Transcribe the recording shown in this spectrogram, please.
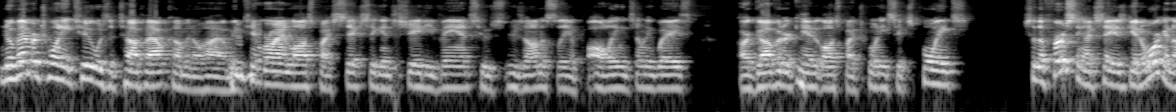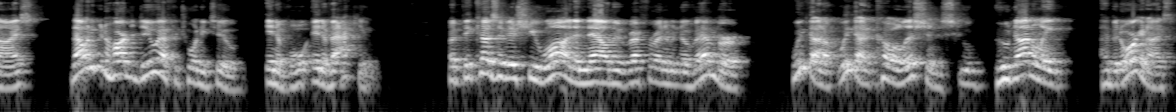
November 22 was a tough outcome in Ohio. I mean, mm-hmm. Tim Ryan lost by six against JD Vance, who's who's honestly appalling in so many ways. Our governor candidate lost by 26 points. So the first thing I'd say is get organized. That would have been hard to do after 22 in a in a vacuum. But because of issue one and now the referendum in November, we got a, we got coalitions who who not only have been organized,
